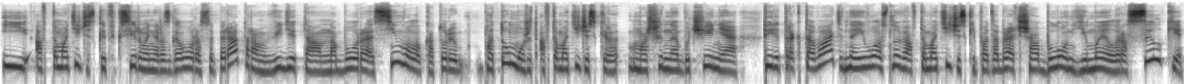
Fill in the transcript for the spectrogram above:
и автоматическое фиксирование разговора с оператором в виде там, набора символов, который потом может автоматически машинное обучение перетрактовать, на его основе автоматически подобрать шаблон e-mail рассылки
